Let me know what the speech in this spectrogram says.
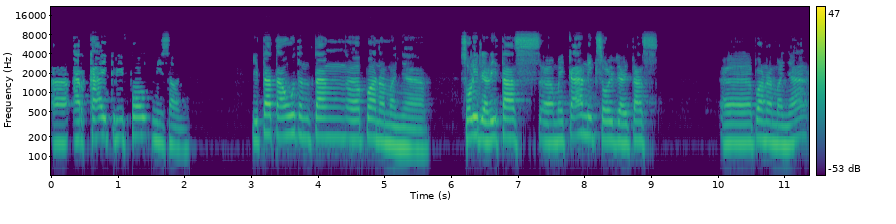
eh, archaic revolt misalnya. Kita tahu tentang apa namanya? solidaritas eh, mekanik, solidaritas eh, apa namanya?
